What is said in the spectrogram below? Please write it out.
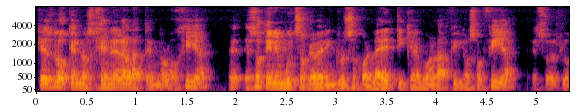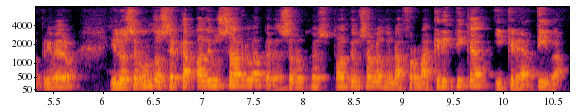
qué es lo que nos genera la tecnología. ¿eh? Eso tiene mucho que ver incluso con la ética y con la filosofía, eso es lo primero. Y lo segundo, ser capaz de usarla, pero ser capaz de usarlo de una forma crítica y creativa,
